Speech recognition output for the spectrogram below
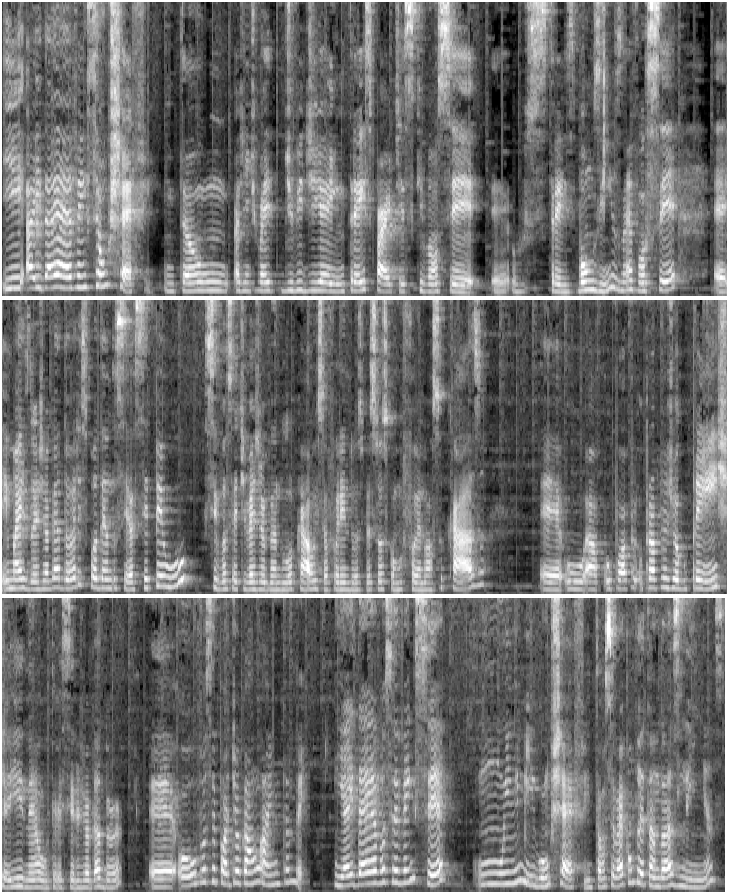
E a ideia é vencer um chefe. Então a gente vai dividir aí em três partes que vão ser é, os três bonzinhos, né? Você, é, e mais dois jogadores, podendo ser a CPU, se você estiver jogando local e só forem duas pessoas, como foi o nosso caso. É, o, a, o, próprio, o, próprio, jogo preenche aí, né, o terceiro jogador. É, ou você pode jogar online também. E a ideia é você vencer um inimigo, um chefe. Então você vai completando as linhas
